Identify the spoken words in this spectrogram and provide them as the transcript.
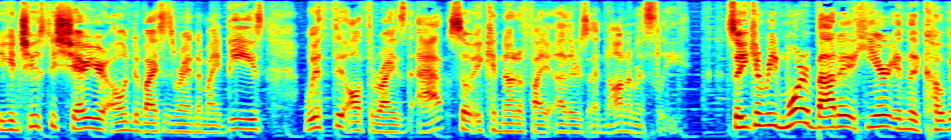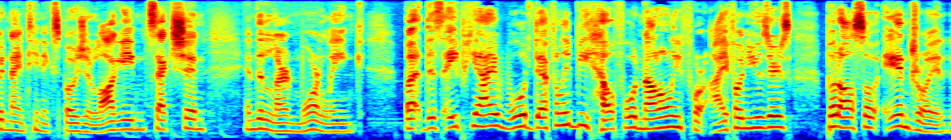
you can choose to share your own device's random IDs with the authorized app so it can notify others anonymously. So, you can read more about it here in the COVID 19 exposure logging section in the Learn More link. But this API will definitely be helpful not only for iPhone users, but also Android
